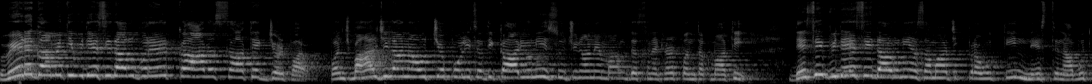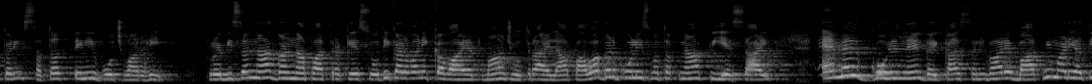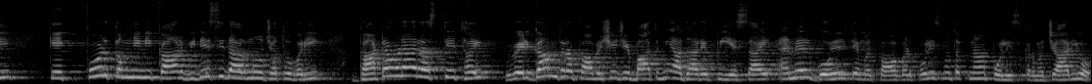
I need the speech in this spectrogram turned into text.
વેડ ગામેથી વિદેશી દારૂ ભરેલ કાર સાથે એક ઝડપાયો. પંચમહાલ જિલ્લાના ઉચ્ચ પોલીસ અધિકારીઓની સૂચનાને માર્ગદર્શન હેઠળ પંથકમાંથી દેશી વિદેશી દારૂની અસામાજિક પ્રવૃત્તિ નેસ્ત નાબૂદ કરી સતત તેની વોચમાં રહી. પ્રોહિબિશનના ગણનાપાત્ર કેસ શોધી કાઢવાની કવાયતમાં જોતરાયેલા પાવાગઢ પોલીસ મથકના પીએસઆઈ એમ એલ ગોહિલને ગઈકાલ શનિવારે બાતમી મળી હતી કે ફોર્ડ કંપનીની કાર વિદેશી દારૂનો જથ્થો ભરી ઘાટાવાડા રસ્તે થઈ વેડગામ તરફ આવે છે, જે બાતમી આધારે પીએસઆઈ એમ એલ ગોહિલ તેમજ પાવાગઢ પોલીસ મથકના પોલીસ કર્મચારીઓ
